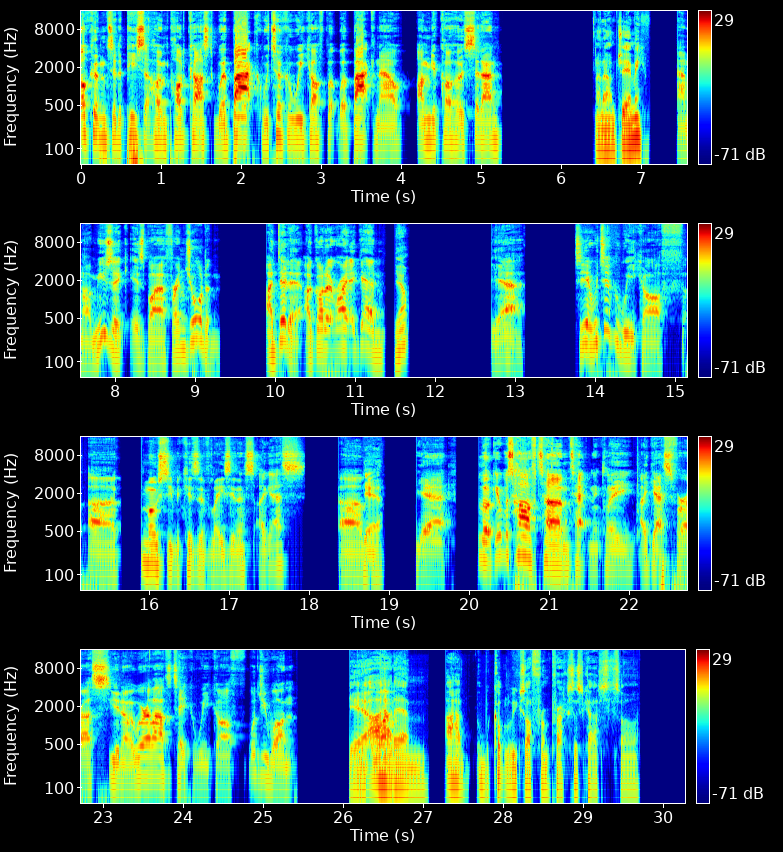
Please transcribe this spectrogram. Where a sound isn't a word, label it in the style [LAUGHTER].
Welcome to the Peace at Home podcast. We're back. We took a week off, but we're back now. I'm your co host, Sinan, And I'm Jamie. and our music is by our friend Jordan. I did it. I got it right again. Yep. Yeah. So, yeah, we took a week off, uh, mostly because of laziness, I guess. Um, Yeah. Yeah. Look, it was half term, technically, I guess, for us. You know, we're allowed to take a week off. What do you want? Yeah, Yeah, I had um I had a couple of weeks off from Praxis Cast, so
